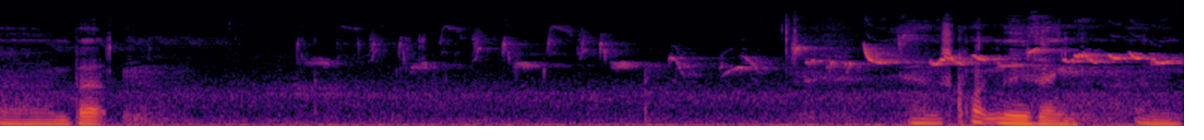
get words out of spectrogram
um, but yeah, it was quite moving. And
